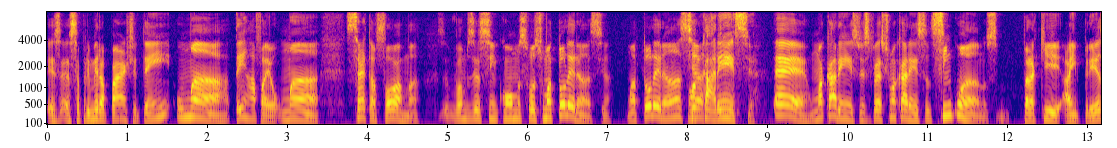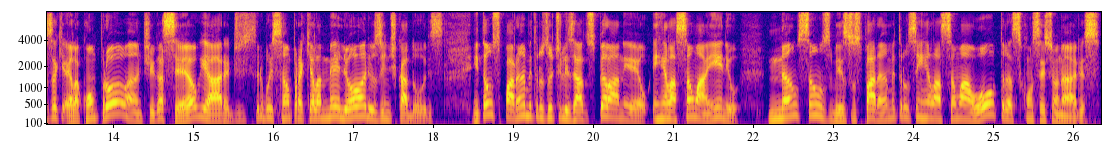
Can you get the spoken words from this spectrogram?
essa primeira parte tem uma, tem Rafael, uma certa forma, vamos dizer assim, como se fosse uma tolerância, uma tolerância, uma carência. É, uma carência, uma espécie de uma carência de cinco anos para que a empresa, ela comprou a antiga Celg e a área de distribuição para que ela melhore os indicadores. Então, os parâmetros utilizados pela ANEEL em relação à Enel não são os mesmos parâmetros em relação a outras concessionárias.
